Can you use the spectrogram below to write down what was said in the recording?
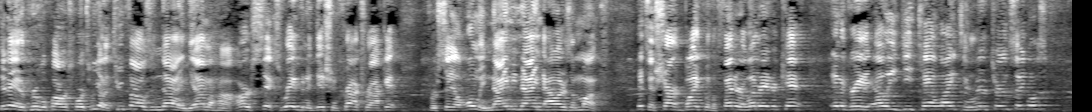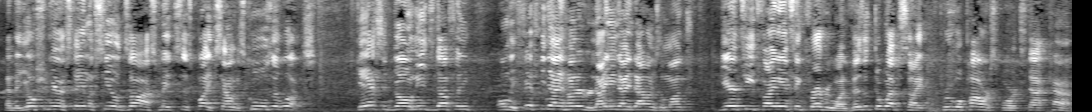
Today at Approval Power Sports, we got a 2009 Yamaha R6 Raven Edition crotch rocket for sale only $99 a month. It's a sharp bike with a fender eliminator kit, integrated LED tail lights and rear turn signals, and the Yoshimura stainless steel exhaust makes this bike sound as cool as it looks. Gas and go needs nothing, only $5,900 or $99 a month. Guaranteed financing for everyone. Visit the website, approvalpowersports.com.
